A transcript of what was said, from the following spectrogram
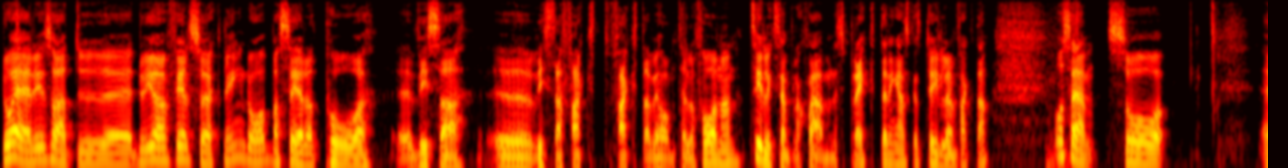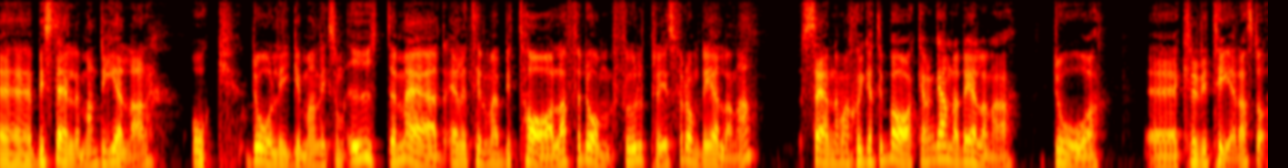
Då är det ju så att du, eh, du gör en felsökning då baserat på eh, vissa, uh, vissa fakt, fakta vi har om telefonen. Till exempel att skärmen är spräckt. Den är ganska tydlig den faktan. Och sen så uh, beställer man delar. Och då ligger man liksom ute med eller till och med betalar för dem fullpris för de delarna. Sen när man skickar tillbaka de gamla delarna då eh, krediteras då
